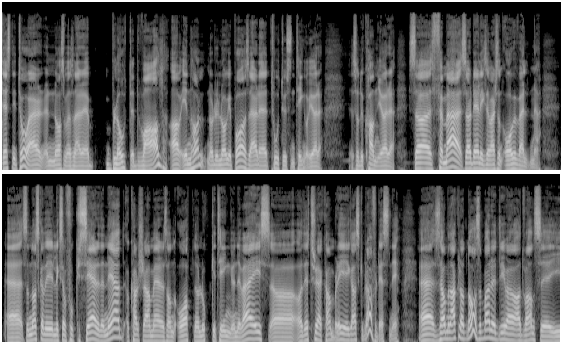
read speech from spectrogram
Destiny 2 er noe som er sånn her bloated hval av innhold. Når du logger på, så er det 2000 ting å gjøre. Som du kan gjøre. Så for meg så har det liksom vært sånn overveldende. Eh, så nå skal de liksom fokusere det ned, og kanskje ha mer sånn åpne og lukke ting underveis. Og, og det tror jeg kan bli ganske bra for Destiny. Eh, så, men akkurat nå så bare driver jeg og advanser i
